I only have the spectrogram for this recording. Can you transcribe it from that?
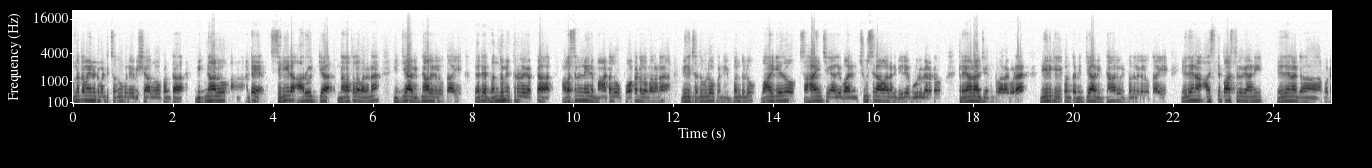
ఉన్నతమైనటువంటి చదువుకునే విషయాల్లో కొంత విఘ్నాలు అంటే శరీర ఆరోగ్య నలతల వలన విద్యా విఘ్నాలు కలుగుతాయి. లేదా బంధుమిత్రుల యొక్క అవసరం లేని మాటలు పోకడల వలన వీరి చదువులో కొన్ని ఇబ్బందులు వారికి ఏదో సహాయం చేయాలి వారిని చూసి రావాలని వేరే ఊరు వెళ్ళటం ప్రయాణాలు చేయడం ద్వారా కూడా వీరికి కొంత విద్యా విఘ్నాలు ఇబ్బందులు కలుగుతాయి. ఏదైనా ఆస్తిపాస్తులు కానీ ఏదైనా ఒక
